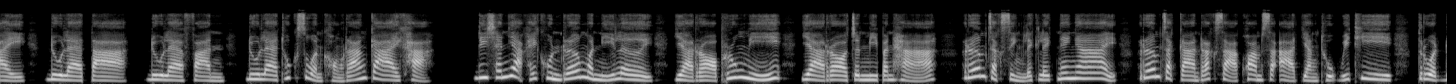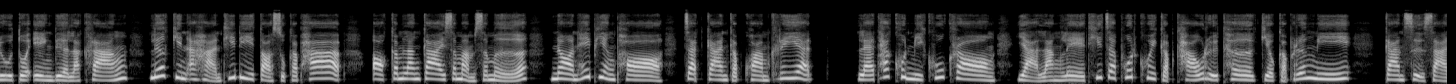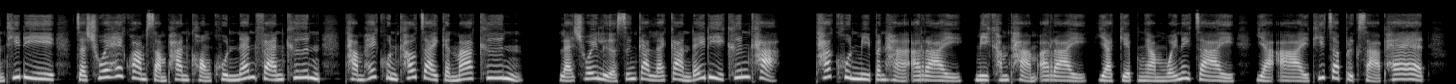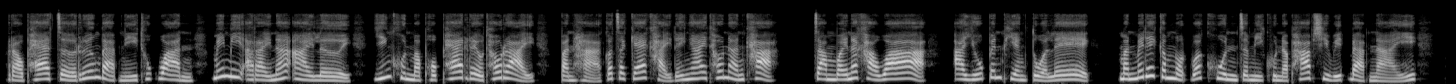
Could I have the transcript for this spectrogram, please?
ดูแลตา ดูแลฟัน ดูแลทุกส่วนของร่างกายค่ะ ดิฉันอยากให้คุณเริ่มวันนี้เลย อย่ารอพรุ่งนี้ อย่ารอจนมีปัญหา เริ่มจากสิ่งเล็กๆ ง่ายๆ เริ่มจากการรักษาความสะอาดอย่างถูกวิธี ตรวจดูตัวเองเดือนละครั้ง เลือกกินอาหารที่ดีต่อสุขภาพ ออกกำลังกายสม่ำเสมอ นอนให้เพียงพอ จัดการกับความเครียดและถ้าคุณมีคู่ครอง อย่าลังเลที่จะพูดคุยกับเขาหรือเธอเกี่ยวกับเรื่องนี้ การสื่อสารที่ดีจะช่วยให้ความสัมพันธ์ของคุณแน่นแฟ้นขึ้นทำให้คุณเข้าใจกันมากขึ้น และช่วยเหลือซึ่งกันและกันได้ดีขึ้นค่ะ ถ้าคุณมีปัญหาอะไร มีคำถามอะไร อย่าเก็บงำไว้ในใจ อย่าอายที่จะปรึกษาแพทย์ เราแพทย์เจอเรื่องแบบนี้ทุกวัน ไม่มีอะไรน่าอายเลย ยิ่งคุณมาพบแพทย์เร็วเท่าไหร่ ปัญหาก็จะแก้ไขได้ง่ายเท่านั้นค่ะจำไว้นะคะว่า อายุเป็นเพียงตัวเลข มันไม่ได้กำหนดว่าคุณจะมีคุณภาพชีวิตแบบไหน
